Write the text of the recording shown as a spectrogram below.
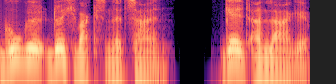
Google durchwachsene Zahlen. Geldanlage.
